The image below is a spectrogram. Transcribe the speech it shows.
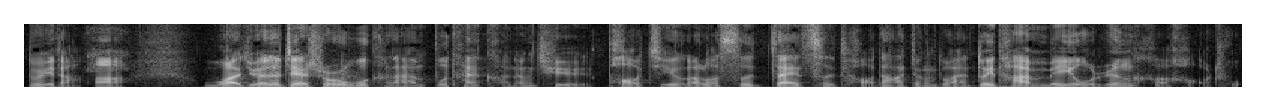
对的啊，我觉得这时候乌克兰不太可能去炮击俄罗斯，再次挑大争端，对他没有任何好处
